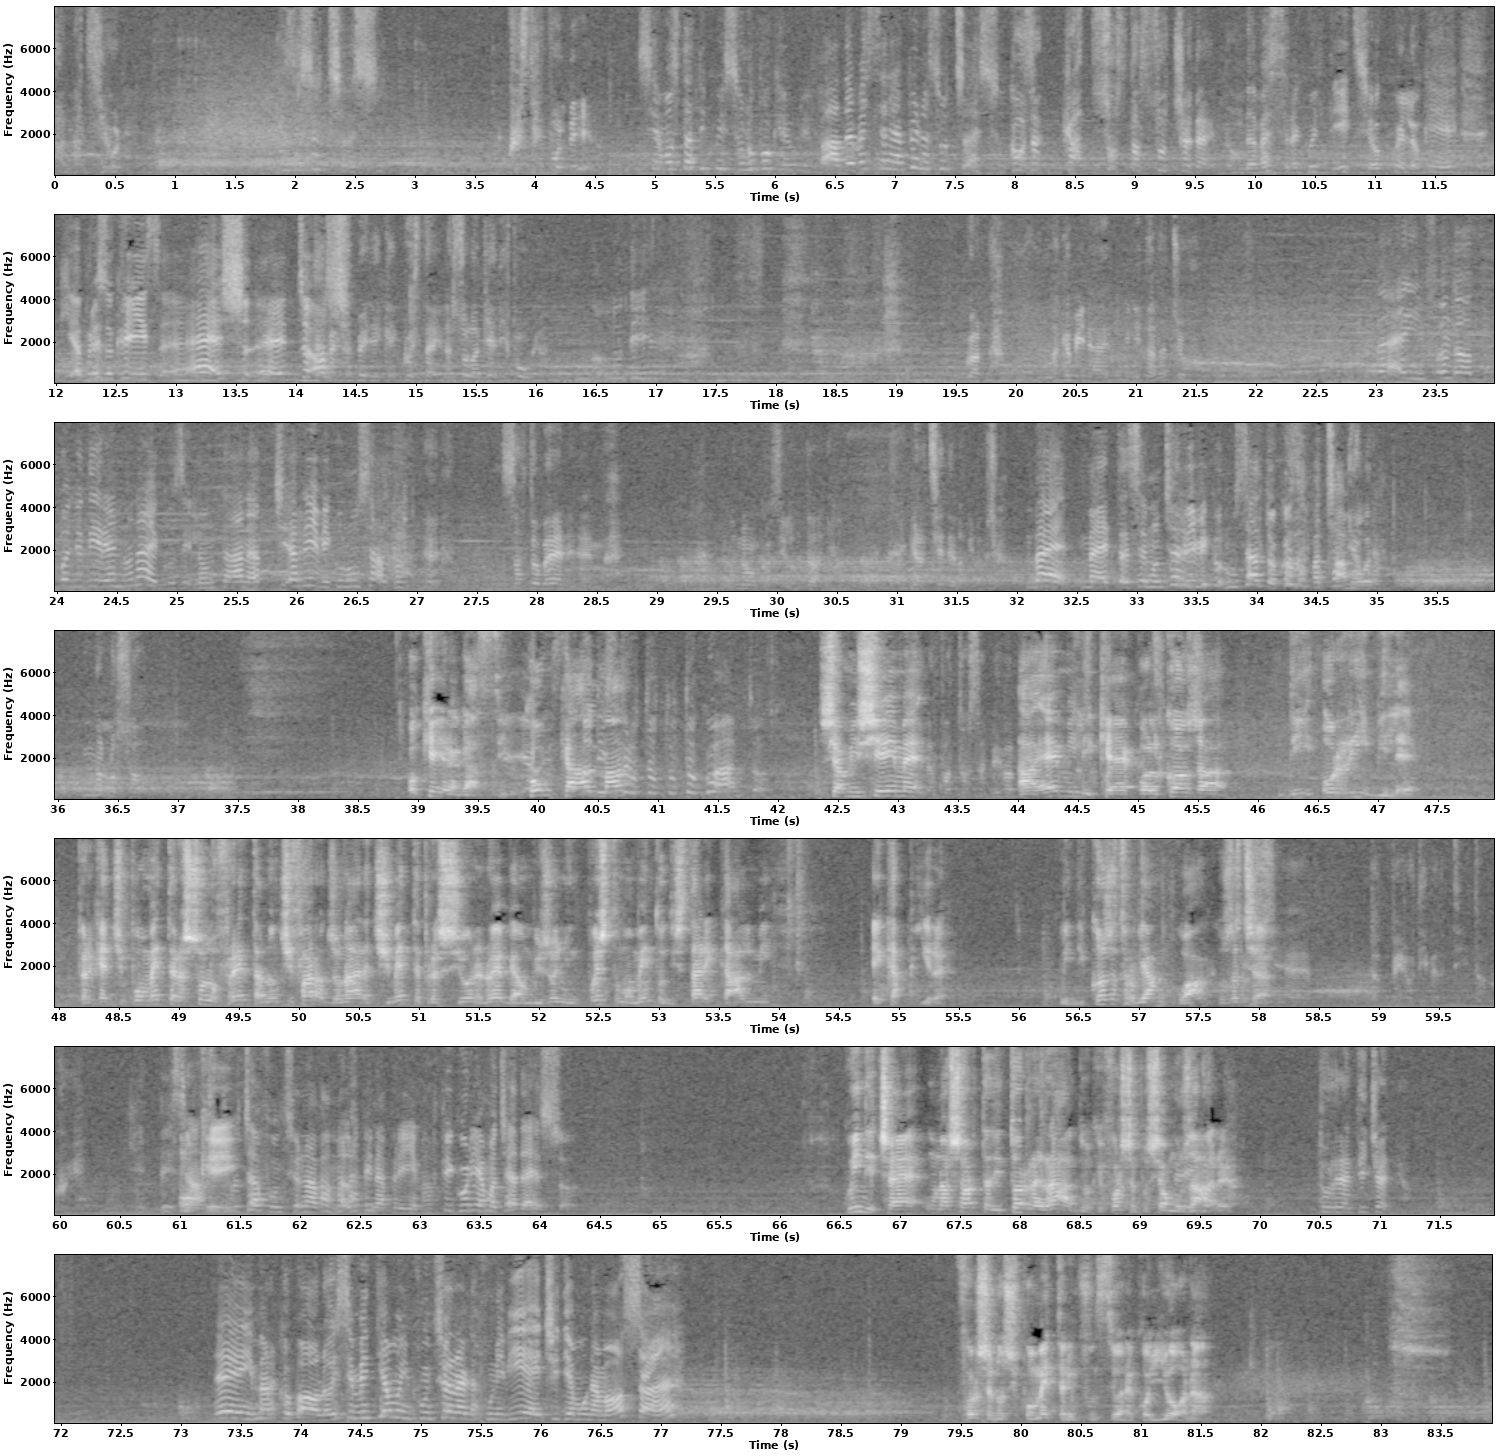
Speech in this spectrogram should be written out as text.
Dannazione. Cosa è successo? Questa è follia. Siamo stati qui solo poche ore fa, deve essere appena successo. Cosa cazzo sta succedendo? Deve essere quel tizio, quello che, che ha preso Chris, Ash e Deve Josh. sapere che questa è la sola via di fuga. Non lo dire. Guarda, la cabina è finita laggiù. Beh, in fondo, voglio dire, non è così lontana. Ci arrivi con un salto. Salto bene, Em. Non così lontano. Grazie della fiducia. Beh, Matt, se non ci arrivi con un salto, cosa facciamo Io- ora? Ok ragazzi, Io con calma, distrutto tutto quanto. siamo insieme a. Emily che è qualcosa di orribile perché ci può mettere solo fretta, non ci fa ragionare, ci mette pressione. Noi abbiamo bisogno in questo momento di stare calmi e capire. Quindi cosa troviamo qua? Cosa c'è? è davvero divertito qui. Il disastro Ok. già funzionava a malapena prima, figuriamoci adesso. Quindi c'è una sorta di torre radio che forse possiamo Ehi, usare. Torre antincendio. Ehi, Marco Polo, e se mettiamo in funzione la funivia e ci diamo una mossa, eh? Forse non si può mettere in funzione, cogliona.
